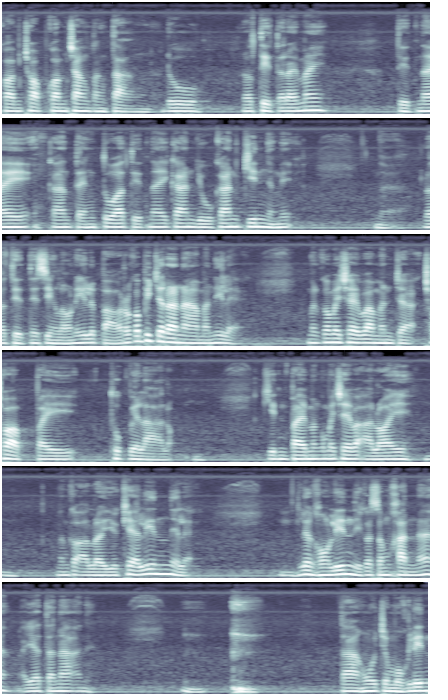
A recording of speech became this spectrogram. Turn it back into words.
ความชอบความชังต่างๆ ดูเราติดอะไรไหม ติดในการแต่งตัวติดในการอยู่การกินอย่างนี้นะเราติดในสิ่งเหล่านี้หรือเปล่า เราก็พิจารณามันนี่แหละ มันก็ไม่ใช่ว่ามันจะชอบไปทุกเวลาหรอก กินไปมันก็ไม่ใช่ว่าอร่อย มันก็อร่อยอยู่แค่ลิ้นนี่แหละ เรื่องของลิ้นนี่ก็สำคัญนะอายตนะเนี่ยตาหูจมูกลิ้น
